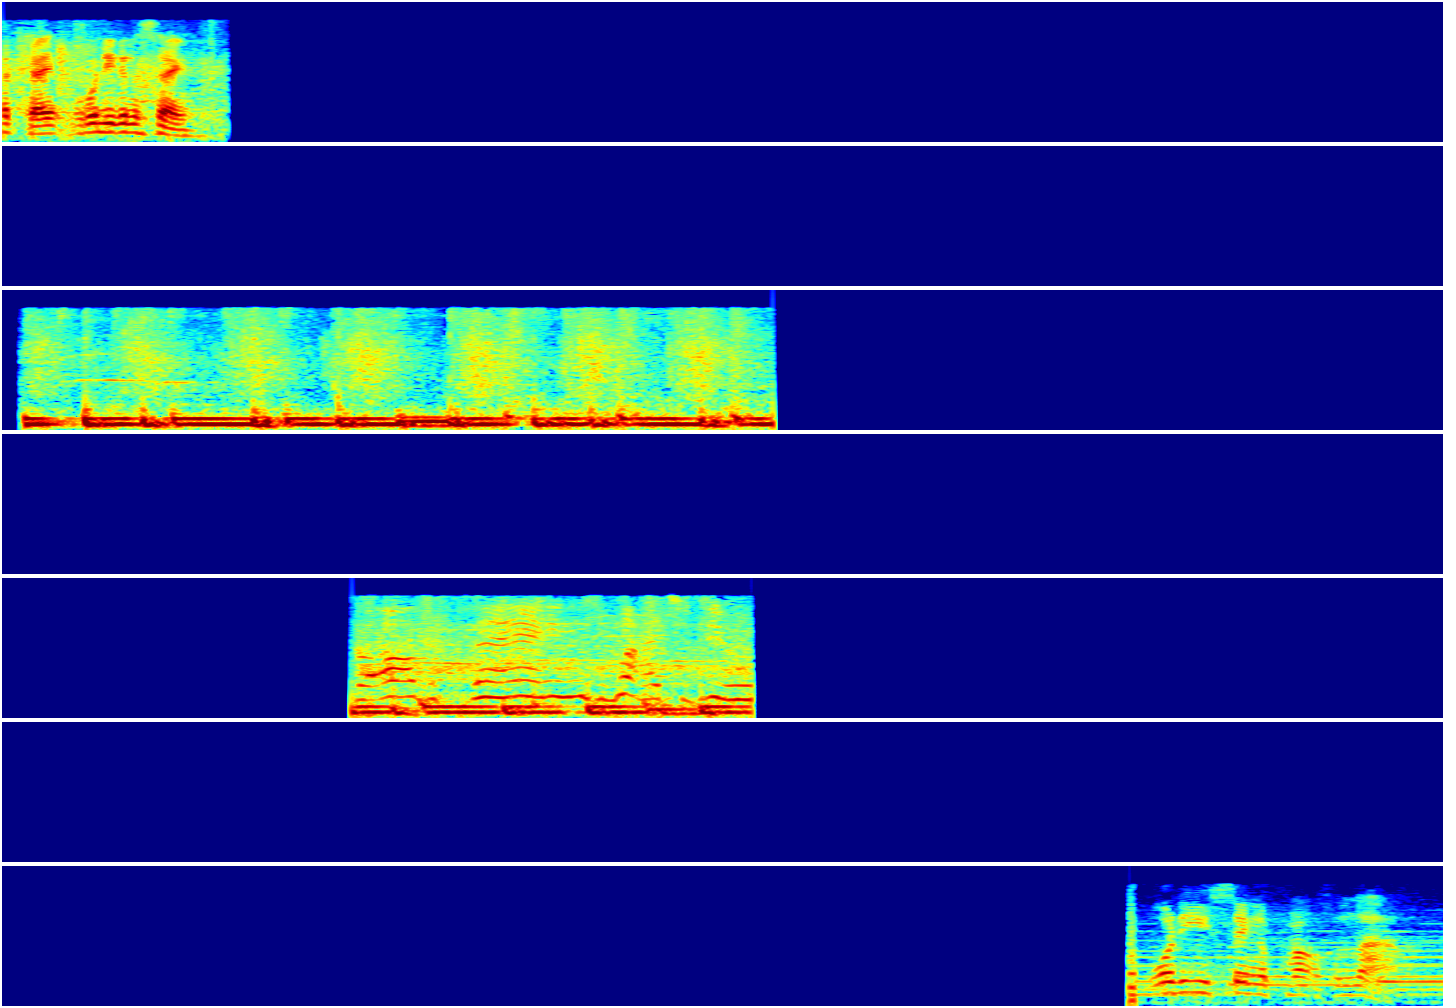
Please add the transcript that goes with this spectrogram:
Okay, what are you going to sing? What do you sing apart from that?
